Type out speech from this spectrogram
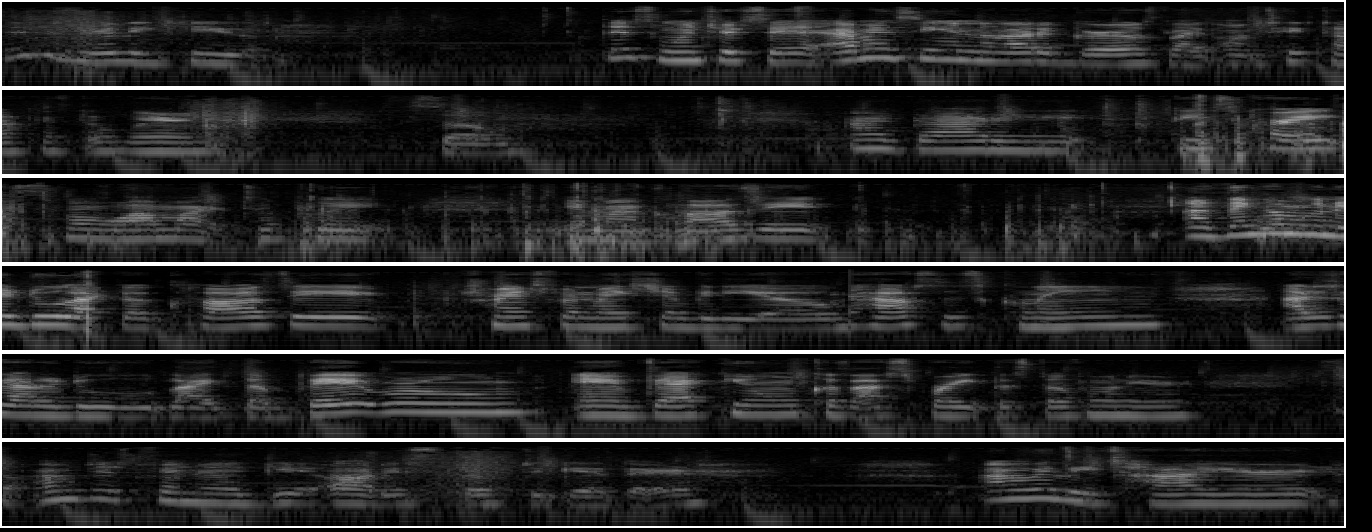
this is really cute. This winter set i've been seeing a lot of girls like on tiktok and stuff wearing it. So i got it. These crates from walmart to put in my closet I think I'm gonna do like a closet transformation video. The house is clean. I just gotta do like the bedroom and vacuum because I sprayed the stuff on here. So I'm just gonna get all this stuff together. I'm really tired,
